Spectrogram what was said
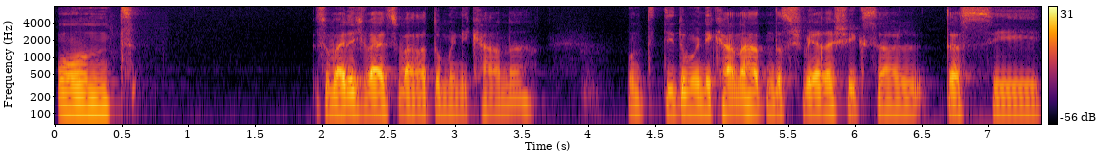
und soweit ich weiß, war er Dominikaner. Und die Dominikaner hatten das schwere Schicksal, dass sie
